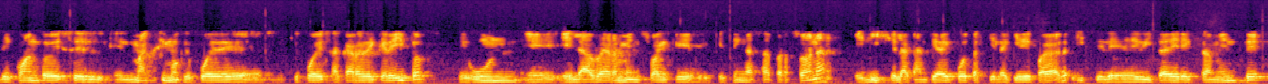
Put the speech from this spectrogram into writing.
de cuánto es el, el máximo que puede que puede sacar de crédito según eh, el haber mensual que, que tenga esa persona, elige la cantidad de cuotas que la quiere pagar y se le debita directamente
